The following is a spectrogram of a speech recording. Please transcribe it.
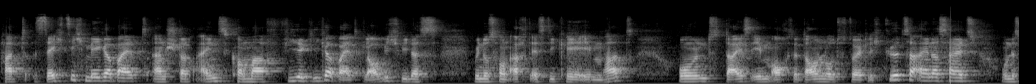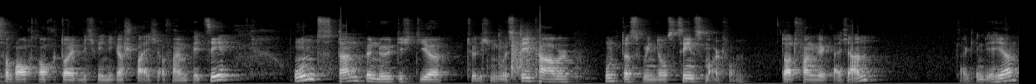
hat 60 MB anstatt 1,4 GB, glaube ich, wie das Windows Phone 8 SDK eben hat und da ist eben auch der Download deutlich kürzer einerseits und es verbraucht auch deutlich weniger Speicher auf einem PC. Und dann benötigt ihr natürlich ein USB-Kabel und das Windows 10 Smartphone. Dort fangen wir gleich an. Da gehen wir her.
